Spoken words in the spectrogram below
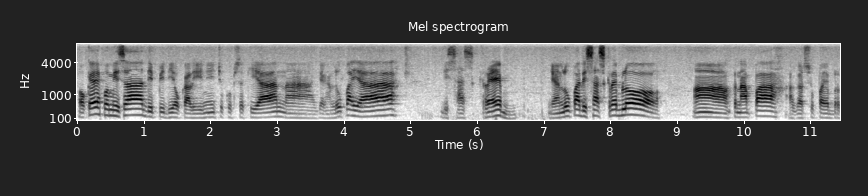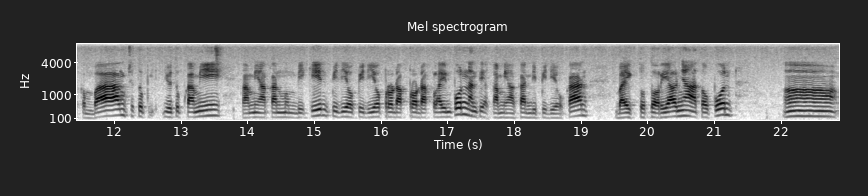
Oke pemirsa di video kali ini cukup sekian. Nah jangan lupa ya di subscribe Jangan lupa di subscribe loh. Nah, Kenapa? Agar supaya berkembang YouTube, YouTube kami. Kami akan membuat video-video produk-produk lain pun Nanti kami akan divideokan. Baik tutorialnya ataupun uh,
